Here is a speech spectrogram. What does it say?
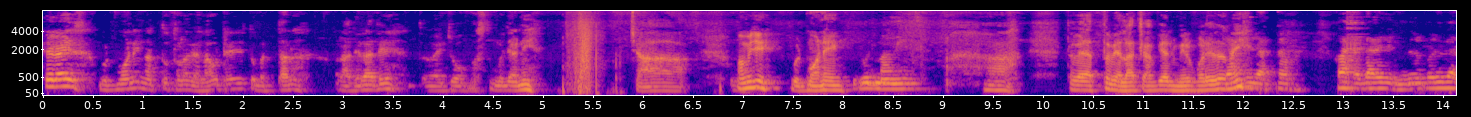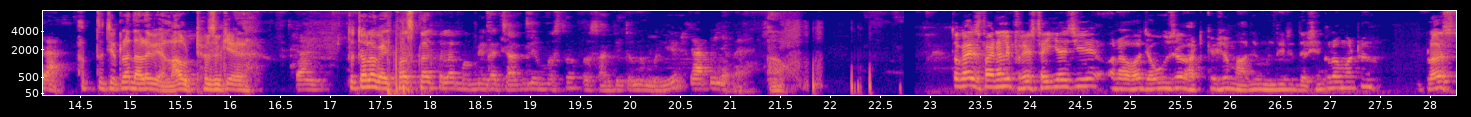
હે ગાઈઝ ગુડ મોર્નિંગ આજ તો થોડા વહેલા ઉઠે છે તો બધાને રાધે રાધે તો ભાઈ જો મસ્ત મજાની ચા મમ્મીજી ગુડ મોર્નિંગ ગુડ મોર્નિંગ હા તો ભાઈ આજ તો વહેલા ચા પીવાની મેળ પડે છે નહીં આજ તો જેટલા દાડે વહેલા ઉઠ્યો છું કે તો ચલો ગાઈઝ ફર્સ્ટ ક્લાસ પહેલાં મમ્મી કાંઈ ચા પી લે મસ્ત તો શાંતિ તમને મળીએ હા તો ગાઈઝ ફાઇનલી ફ્રેશ થઈ ગયા છીએ અને હવે જવું છે હાટકેશ્વર મહાદેવ મંદિરે દર્શન કરવા માટે. પ્લસ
